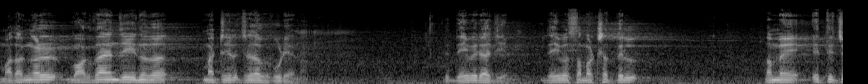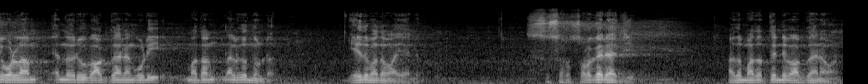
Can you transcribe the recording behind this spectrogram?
മതങ്ങൾ വാഗ്ദാനം ചെയ്യുന്നത് മറ്റു ചിലതൊക്കെ കൂടിയാണ്. ദൈവരാജ്യം ദൈവസമക്ഷത്തിൽ നമ്മെ എത്തിച്ചുകൊള്ളാം എന്നൊരു വാഗ്ദാനം കൂടി മതം നൽകുന്നുണ്ട്. ഏത് മതമായാലും. സ്വർഗരാജ്യം. അത് മതത്തിന്റെ വാഗ്ദാനമാണ്.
